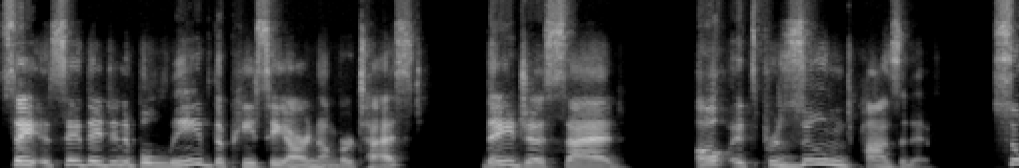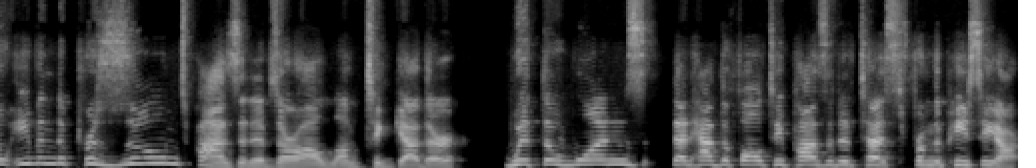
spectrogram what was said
say, say they didn't believe the PCR number test, they just said, oh, it's presumed positive. So even the presumed positives are all lumped together with the ones that had the faulty positive test from the PCR.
